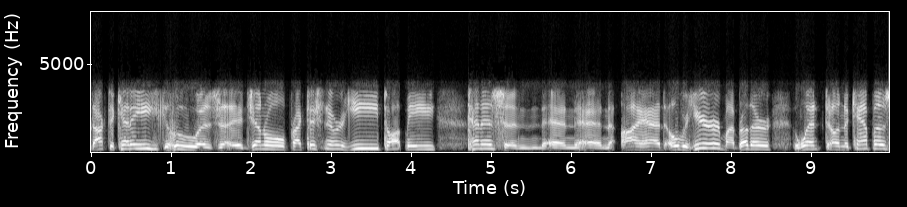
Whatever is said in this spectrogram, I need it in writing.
Dr. Kenny, who was a general practitioner, he taught me tennis, and and and I had over here. My brother went on the campus.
